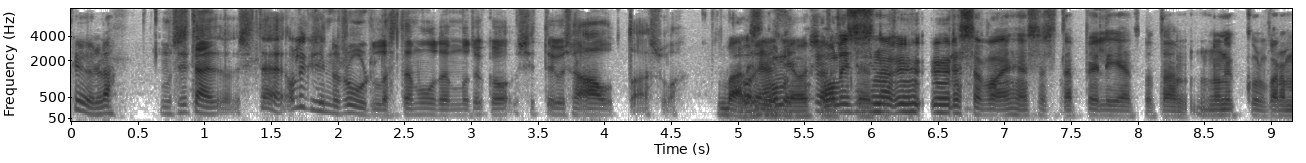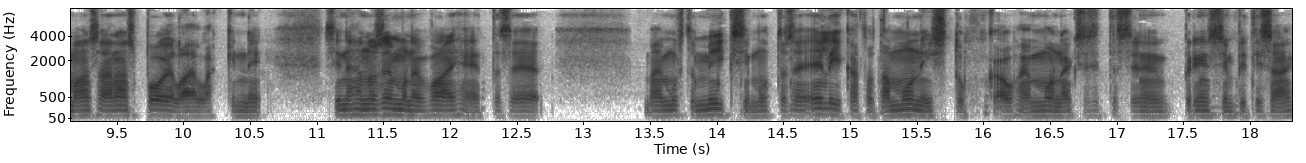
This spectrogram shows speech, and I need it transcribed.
Kyllä. Mutta sitä, sitä, oliko siinä ruudulla sitä muuten, mutta kun, sitten kun se auttaa sua? Oli, oli, oli, oli se siinä y- yhdessä vaiheessa sitä peliä, tota, no nyt kun varmaan saadaan spoilaillakin, niin siinähän on semmoinen vaihe, että se Mä en muista miksi, mutta se Elika tota monistui kauhean moneksi. Sitten sen prinssin piti saa,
